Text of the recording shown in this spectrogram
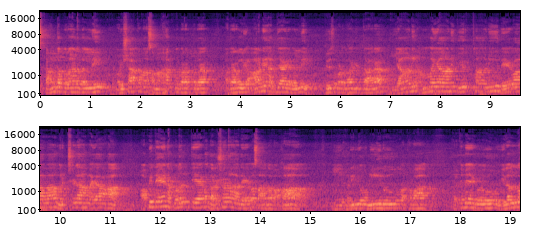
ಸ್ಕಾಂದ ಪುರಾಣದಲ್ಲಿ ವೈಶಾಖ ಮಾಸ ಮಹಾತ್ಮ ಬರುತ್ತದೆ. ಅದರಲ್ಲಿ ಆರನೇ ಅಧ್ಯಾಯದಲ್ಲಿ ತಿಳಿಸಿಕೊಡಲಾಗಿದ್ದಾರ ಯಾನಿ ಅಮ್ಮಯಾನಿ ತೀರ್ಥಾನಿ ದೇವಾವ ಮೃಕ್ಷಿಳಾಮಯ ಅಪಿತೇನ ಪುನಂತ್ಯೇವ ದರ್ಶನಾದೇವ ಸಾಧವ. ಈ ಹರಿಯೋ ನೀರು ಅಥವಾ ಪ್ರತಿಮೆಗಳು ಇದೆಲ್ಲ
